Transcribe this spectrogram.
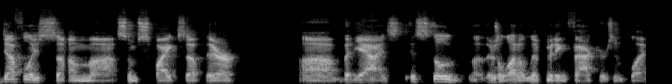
definitely some some spikes up there. Uh, but yeah, it's it's still there's a lot of limiting factors in play.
